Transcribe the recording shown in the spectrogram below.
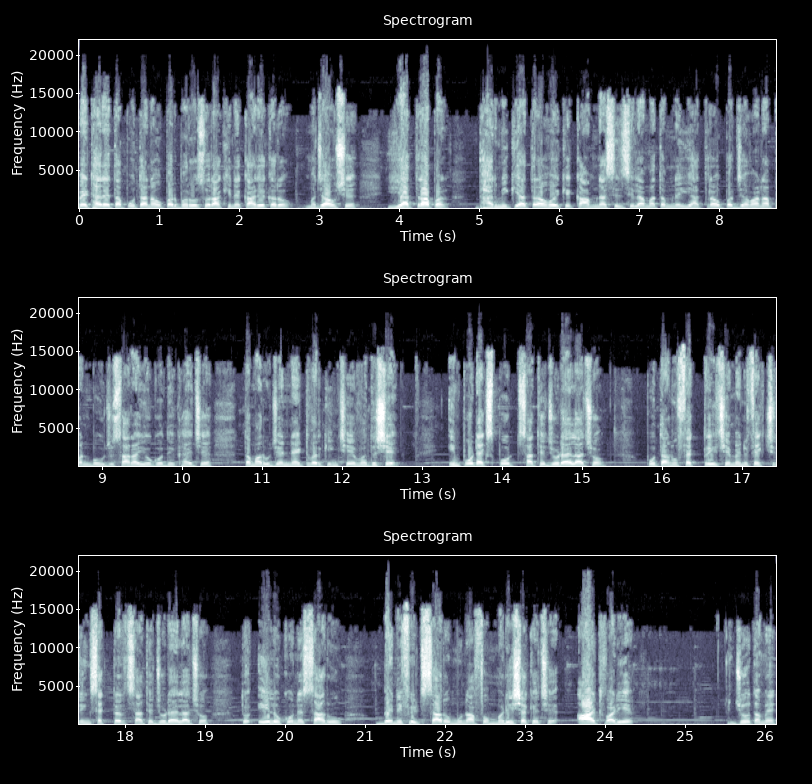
બેઠા રહેતા પોતાના ઉપર ભરોસો રાખીને કાર્ય કરો, મજા આવશે. યાત્રા પર, ધાર્મિક યાત્રા હોય કે કામના સિલસિલામાં તમને યાત્રા ઉપર જવાના પણ બહુ જ સારા યોગો દેખાય છે. તમારું જે નેટવર્કિંગ છે એ વધશે. ઇમ્પોર્ટ એક્સપોર્ટ સાથે જોડાયેલા છો. પોતાનું ફેક્ટરી છે મેન્યુફેક્ચરિંગ સેક્ટર સાથે જોડાયેલા છો. તો એ લોકોને સારું બેનિફિટ સારો મુનાફો મળી શકે છે. આ અઠવાડિયે જો તમે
